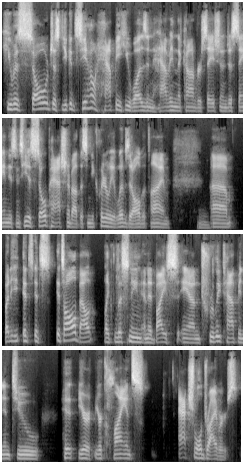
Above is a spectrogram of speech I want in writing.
he was so just you could see how happy he was in having the conversation and just saying these things. He is so passionate about this, and he clearly lives it all the time. Mm. Um, but he, it's it's it's all about like listening and advice and truly tapping into his, your your clients' actual drivers.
